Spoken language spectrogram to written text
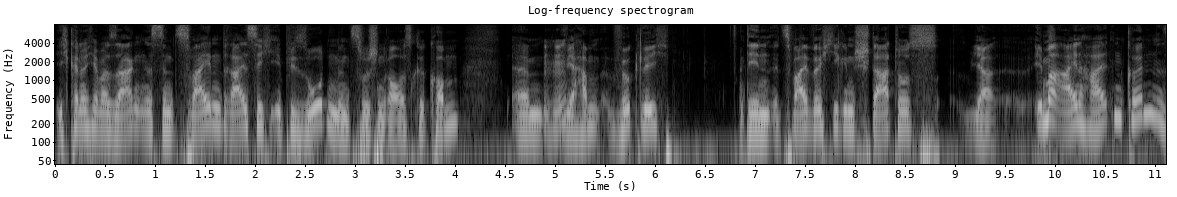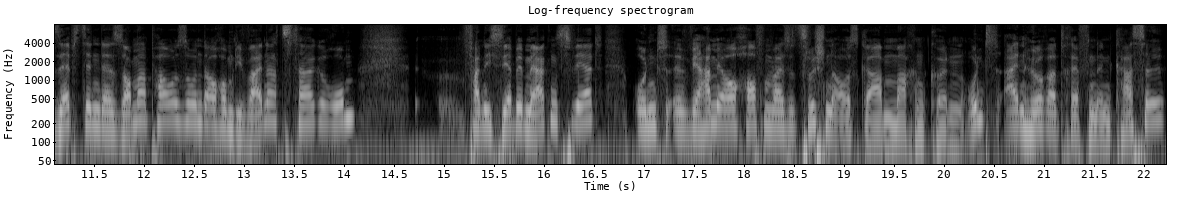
Ich kann euch aber sagen, es sind 32 Episoden inzwischen rausgekommen. Ähm, Wir haben wirklich den zweiwöchigen Status ja immer einhalten können, selbst in der Sommerpause und auch um die Weihnachtstage rum fand ich sehr bemerkenswert und äh, wir haben ja auch haufenweise Zwischenausgaben machen können und ein Hörertreffen in Kassel.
